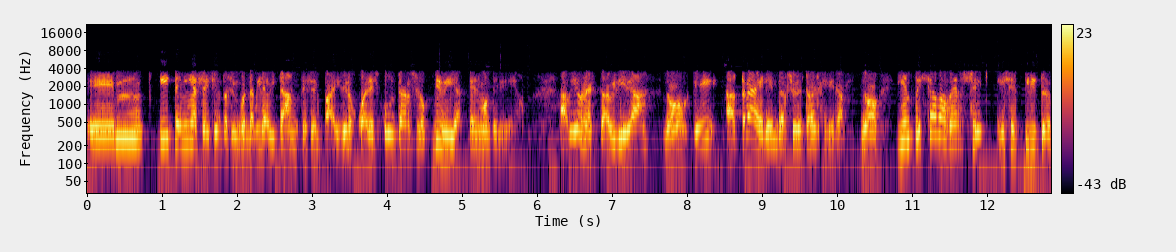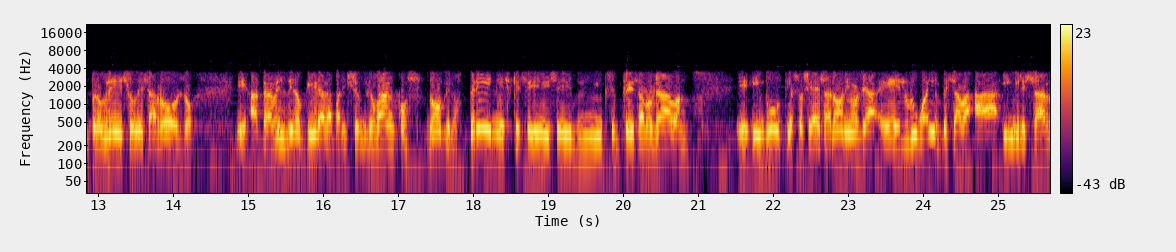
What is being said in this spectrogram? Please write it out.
em, y tenía 650.000 habitantes el país, de los cuales un tercio vivía en Montevideo había una estabilidad ¿no? que atrae la inversión extranjera, ¿no? Y empezaba a verse ese espíritu de progreso, desarrollo, eh, a través de lo que era la aparición de los bancos, ¿no? de los trenes que se, se, mm, desarrollaban, eh, industrias, sociedades anónimas, o sea, el Uruguay empezaba a ingresar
